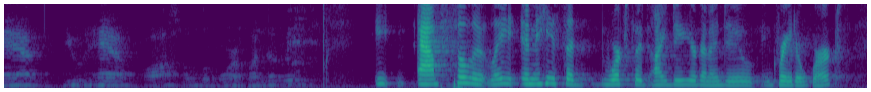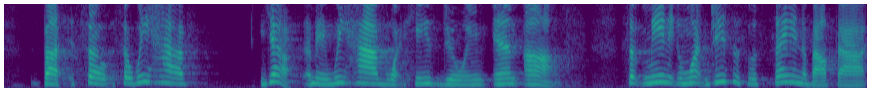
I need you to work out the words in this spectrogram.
have, you have also, but more abundantly? Absolutely, and he said, "Works that I do, you're going to do greater works." But so so we have, yeah, I mean we have what he's doing in us. So meaning, and what Jesus was saying about that,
